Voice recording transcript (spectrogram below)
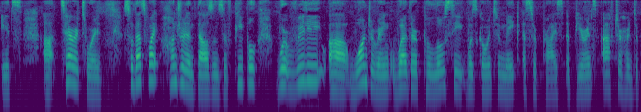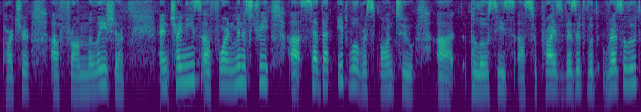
its uh, territory. So that's why hundreds and thousands of people were really uh, wondering whether Pelosi was going to make a surprise appearance after her departure uh, from Malaysia. And Chinese uh, Foreign Ministry uh, said that it will respond to uh, Pelosi's surprise visit with resolute,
